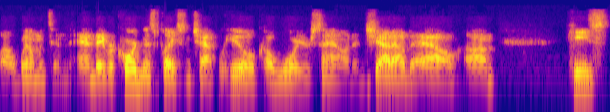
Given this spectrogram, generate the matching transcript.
uh, Wilmington. And they record in this place in Chapel Hill called Warrior Sound. And shout out to Al. Um, he's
